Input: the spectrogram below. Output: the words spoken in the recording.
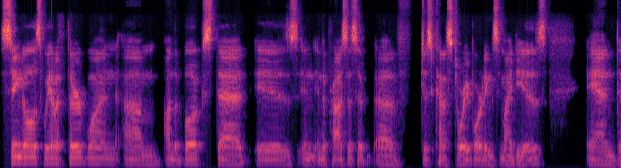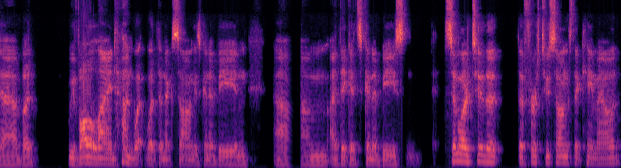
singles. We have a third one um, on the books that is in in the process of, of just kind of storyboarding some ideas, and uh, but we've all aligned on what what the next song is going to be and um, I think it's going to be similar to the the first two songs that came out.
